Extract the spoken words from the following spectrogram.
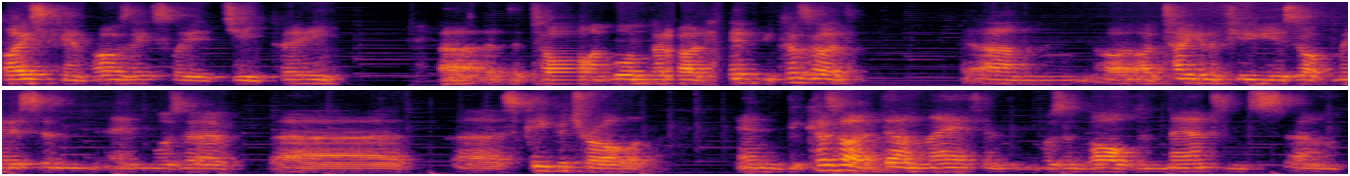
base camp, I was actually a GP uh, at the time. Well, but I'd had because I'd um, I'd taken a few years off medicine and was a, uh, a ski patroller, and because I'd done that and was involved in mountains, um,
